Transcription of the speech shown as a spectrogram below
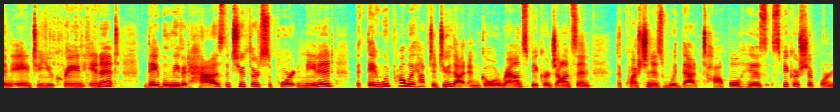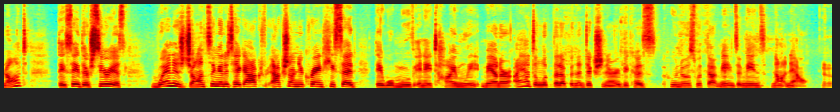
in aid to Ukraine in it. They believe it has the two thirds support needed, but they would probably have to do that and go around Speaker Johnson. The question is, would that topple his speakership or not? They say they're serious. When is Johnson going to take ac- action on Ukraine? He said they will move in a timely manner. I had to look that up in the dictionary because who knows what that means? It means not now. Yeah.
